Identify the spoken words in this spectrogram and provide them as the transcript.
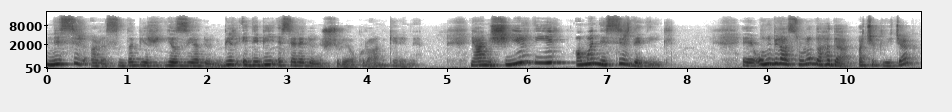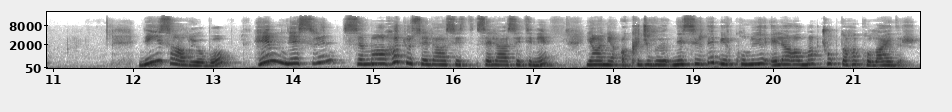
nesir arasında bir yazıya dön, bir edebi esere dönüştürüyor Kur'an-ı Kerim'i. Yani şiir değil ama nesir de değil. E, onu biraz sonra daha da açıklayacak. Neyi sağlıyor bu? Hem nesrin semahatü selaset, selasetini yani akıcılığı nesirde bir konuyu ele almak çok daha kolaydır.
